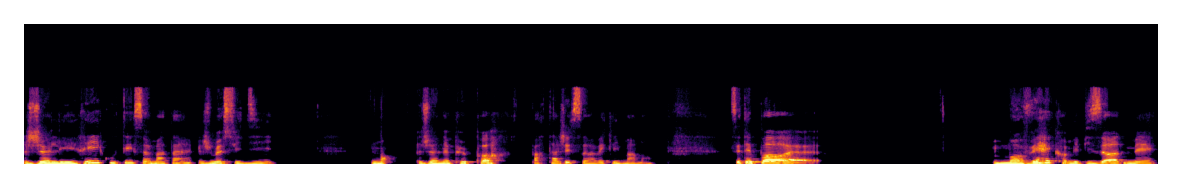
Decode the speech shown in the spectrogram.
je l'ai réécouté ce matin, je me suis dit non, je ne peux pas partager ça avec les mamans. C'était pas euh, mauvais comme épisode, mais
